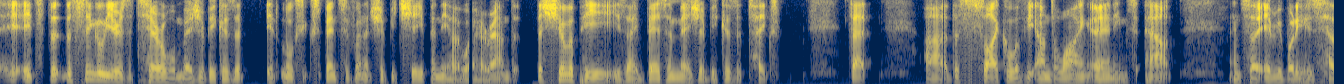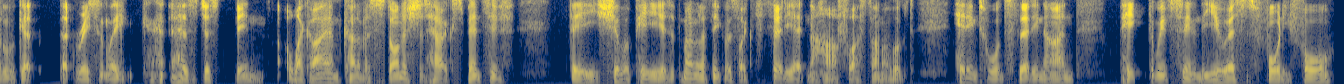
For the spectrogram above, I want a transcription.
it's the, the single year is a terrible measure because it, it looks expensive when it should be cheap and the other way around. The, the Shiller PE is a better measure because it takes that, uh, the cycle of the underlying earnings out. And so everybody who's had a look at that recently has just been like I am kind of astonished at how expensive the Shiller PE is at the moment. I think it was like 38 and a half last time I looked, heading towards 39. Peak that we've seen in the US is 44.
